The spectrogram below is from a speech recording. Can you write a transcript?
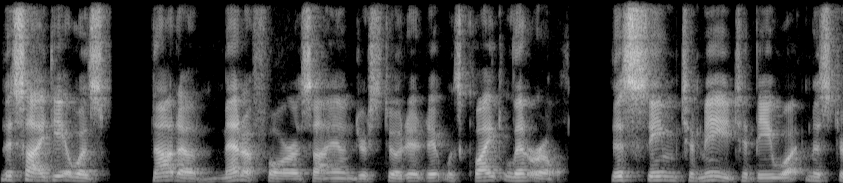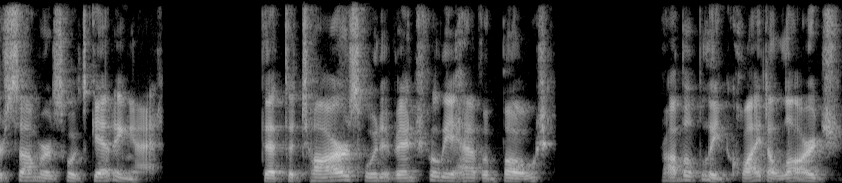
This idea was not a metaphor as I understood it, it was quite literal. This seemed to me to be what Mr. Summers was getting at that the tars would eventually have a boat, probably quite a large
